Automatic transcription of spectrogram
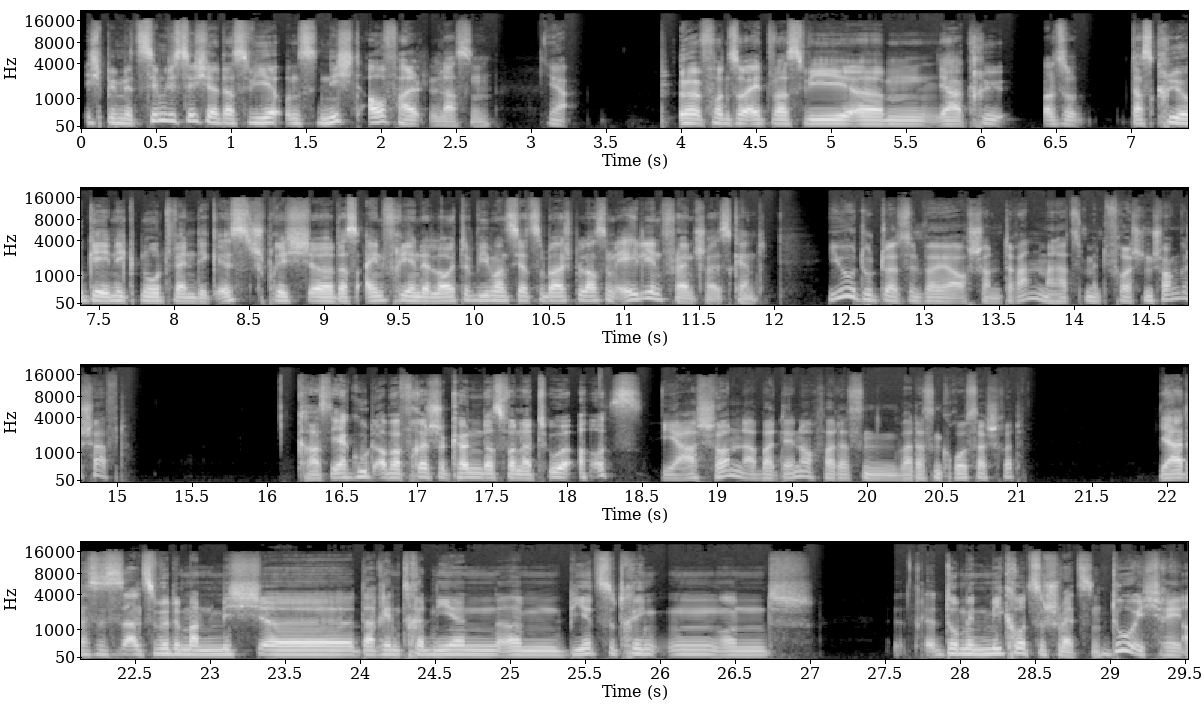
ich bin mir ziemlich sicher, dass wir uns nicht aufhalten lassen. Ja. Äh, von so etwas wie, ähm, ja, Kryo, also dass Kryogenik notwendig ist, sprich äh, das Einfrieren der Leute, wie man es ja zum Beispiel aus dem Alien-Franchise kennt. Jo, du, da sind wir ja auch schon dran. Man hat es mit Fröschen schon geschafft. Krass, ja gut, aber Frösche können das von Natur aus. Ja, schon, aber dennoch war das ein, war das ein großer Schritt. Ja, das ist, als würde man mich äh, darin trainieren, ähm, Bier zu trinken und äh, dumm in ein Mikro zu schwätzen. Du, ich rede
